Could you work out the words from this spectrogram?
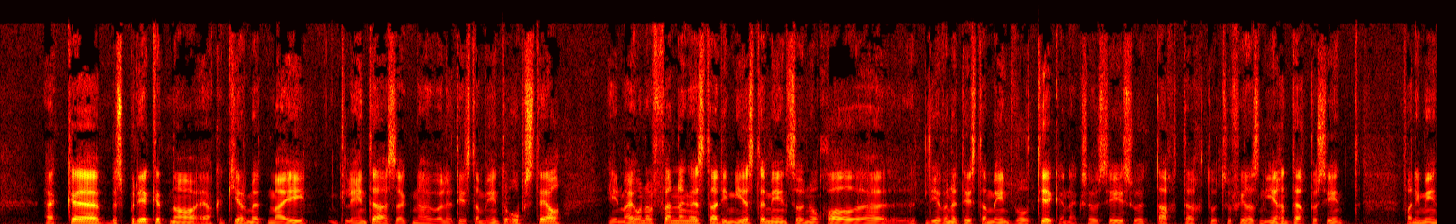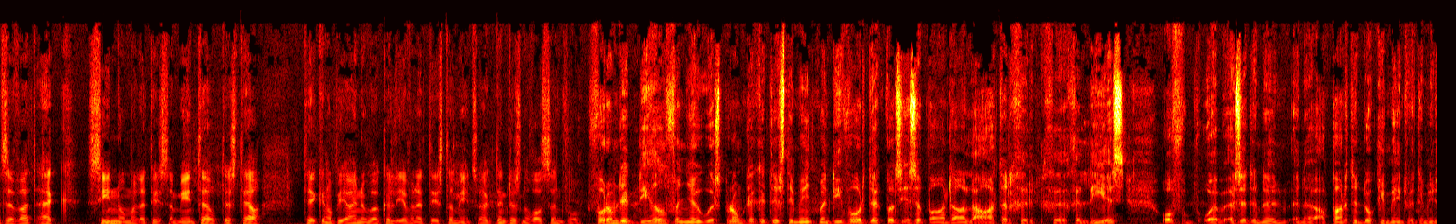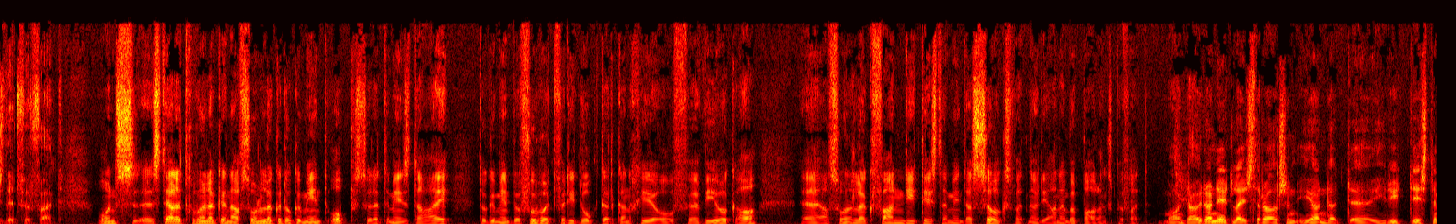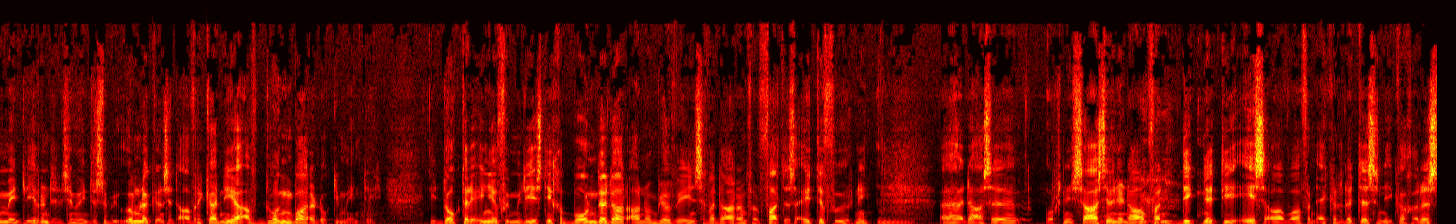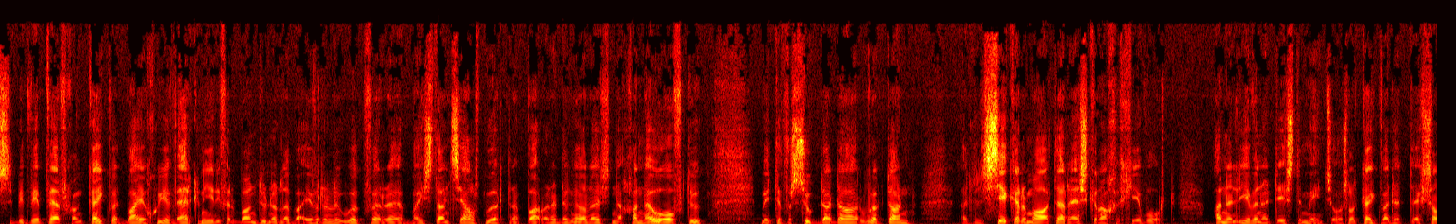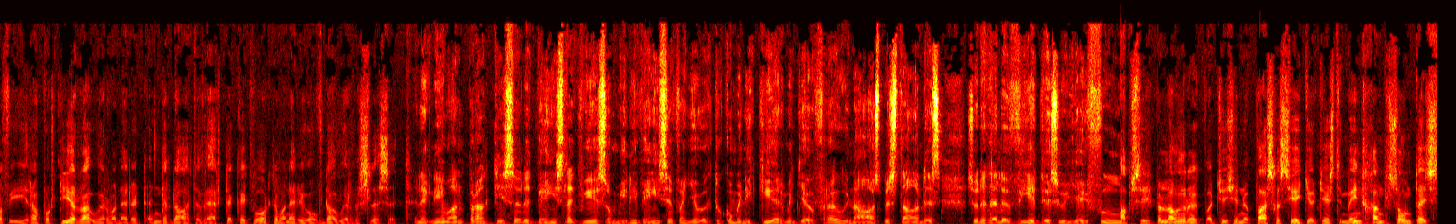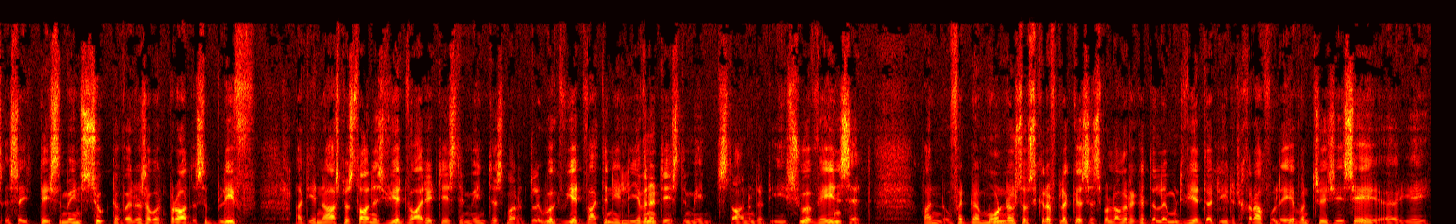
Ek uh, bespreek dit nou elke keer met my kliënte as ek nou hulle testamente opstel. En my ondervinding is dat die meeste mense nogal 'n uh, lewende testament wil teken. Ek sou sê so 80 tot soveel as 90% van die mense wat ek sien om hulle testamente op te stel, teken op die einde ook 'n lewende testament. So ek dink dit is nogal sinvol. Vorm dit deel van jou oorspronklike testament, maar die word dikwels eers 'n paar dae later ge, ge, gelees of, of is dit in 'n in 'n aparte dokument wat 'n mens dit vervat? Ons eh, stel dit gewoonlik in 'n afsonderlike dokument op sodat 'n mens daai dokument byvoorbeeld vir die dokter kan gee of uh, wie ook al uh, afsonderlik van die testament as sulks wat nou die ander bepalinge bevat. Maar onthou dan net luisteraars en Ian dat uh, hierdie testament, lewende testament is op die oomblik in Suid-Afrika nie 'n afdwingbare dokument nie die dokter en jou familie is nie gebonde daaraan om jou wense wat daarin vervat is uit te voer nie. Mm. Uh daar's 'n organisasie met die naam van Dignity SA waarvan ek lid is en ek kan gerus die webwerf gaan kyk wat baie goeie werk in hierdie verband doen. Hulle beywer hulle ook vir uh, bystand selfmoord en 'n paar ander dinge. Hulle is, gaan nou hof toe met 'n versoek dat daar ook dan 'n sekere mate reskrag gegee word aan 'n lewende testament. So ons sal kyk wat dit ek sal vir u rapporteer daaroor wanneer dit inderdaad 'n werklikheid word en wanneer die hof daaroor beslis het. En ek neem aan prakties sou dit wenslik wees om hierdie wense van jou ook te kommunikeer met jou vrou en naasbestaandes sodat hulle weet dis hoe jy voel. Absoluut belangrik want jy nou pas gesê het jou testament gaan soms sy testament soek terwyl ons oor praat asseblief dat jy naasbestaandes weet waar die testament is maar dat hulle ook weet wat in die lewende testament staan en dat u so wens het want of dit nou mondelings of skriftelik is is belangrik dat hulle moet weet dat u dit graag wil hê want soos jy sê uh, jy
